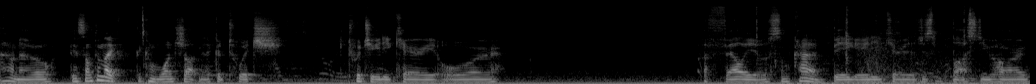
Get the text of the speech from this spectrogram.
I don't know, something like they can one shot me like a Twitch, Twitch AD carry or a Felio, some kind of big AD carry that just busts you hard.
